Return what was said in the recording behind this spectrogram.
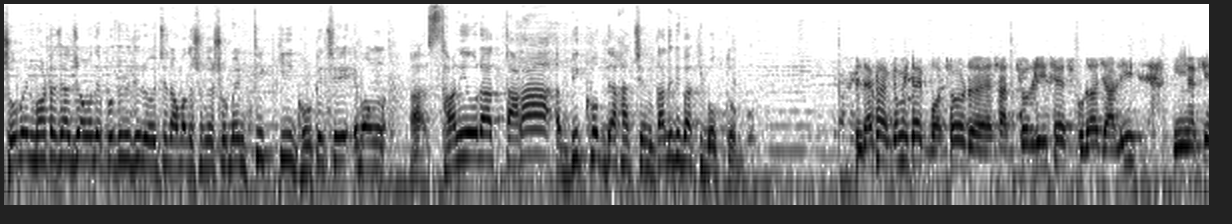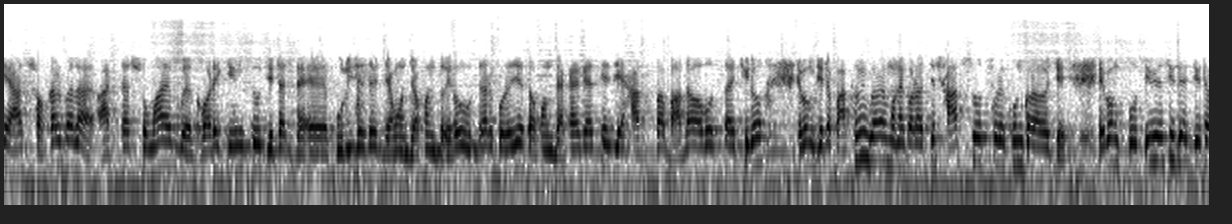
সৌমেন ভট্টাচার্য আমাদের প্রতিনিধি রয়েছেন আমাদের সঙ্গে। সৌমেন, ঠিক কি ঘটেছে এবং স্থানীয়রা তারা বিক্ষোভ দেখাচ্ছেন? তাদেরই বা কি বক্তব্য? দেখো একদমই তাই বছর সাতচল্লিশে সুরজ আলী কে আজ সকালবেলা আটটার সময় ঘরে কিন্তু যেটা পুলিশ এসে যেমন যখন দেহ উদ্ধার করেছে, তখন দেখা গেছে যে হাত পা বাঁধা অবস্থায় ছিল এবং যেটা প্রাথমিকভাবে মনে করা হচ্ছে শ্বাসরোধ করে খুন করা হয়েছে। এবং প্রতিবেশীদের যেটা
